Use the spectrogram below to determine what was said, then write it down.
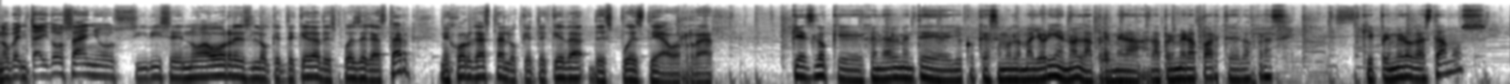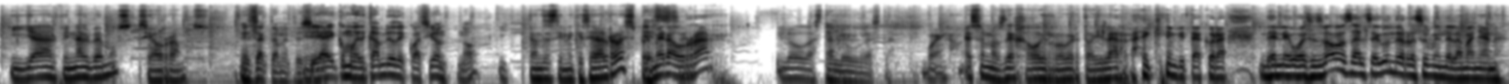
92 años y dice no ahorres lo que te queda después de gastar, mejor gasta lo que te queda después de ahorrar. Que es lo que generalmente yo creo que hacemos la mayoría, ¿no? La primera, la primera parte de la frase. Que primero gastamos y ya al final vemos si ahorramos. Exactamente, sí, Sí. hay como el cambio de ecuación, ¿no? Y entonces tiene que ser al revés. Primero Exacto. ahorrar y luego gastar. Y luego gastar. Bueno, eso nos deja hoy Roberto Aguilar aquí en Bitácora de Negocios. Vamos al segundo resumen de la mañana.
